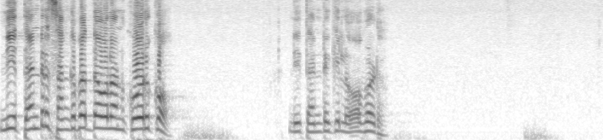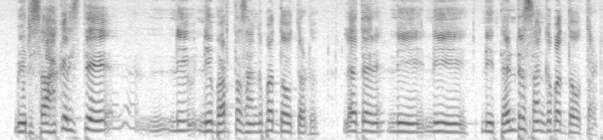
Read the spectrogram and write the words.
నీ తండ్రి సంఘ పెద్ద అవ్వాలని కోరుకో. నీ తండ్రికి లోబడు. మీరు సహకరిస్తే నీ నీ భర్త సంఘ పెద్ద అవుతాడు లేకపోతే నీ నీ నీ తండ్రి సంఘ పెద్ద అవుతాడు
